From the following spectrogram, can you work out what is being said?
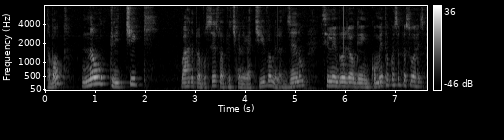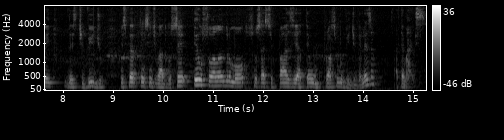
tá bom? Não critique, guarda para você sua crítica negativa, melhor dizendo. Se lembrou de alguém, comenta com essa pessoa a respeito deste vídeo. Espero ter incentivado você. Eu sou Alan Drummond, sucesso e paz e até um próximo vídeo, beleza? Até mais.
